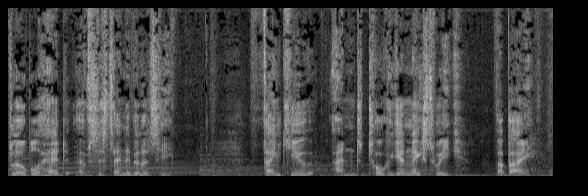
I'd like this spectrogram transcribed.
Global Head of Sustainability. Thank you and talk again next week. Bye bye.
